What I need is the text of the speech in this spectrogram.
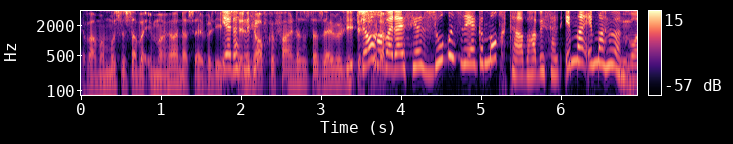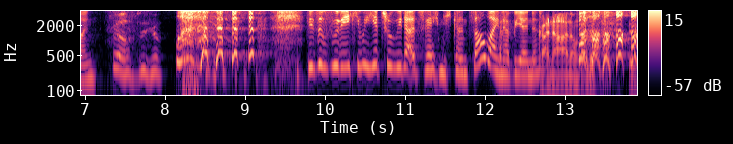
Ja, aber man muss es aber immer hören, dasselbe Lied. Ja, das ist dir nicht aufgefallen, dass es dasselbe Lied ist? Doch, oder? aber da ich es ja so sehr gemocht habe, habe ich es halt immer, immer hören hm. wollen. Ja, sicher. Wieso fühle ich mich jetzt schon wieder, als wäre ich nicht ganz sauber in der Birne? Keine Ahnung. Also, ich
